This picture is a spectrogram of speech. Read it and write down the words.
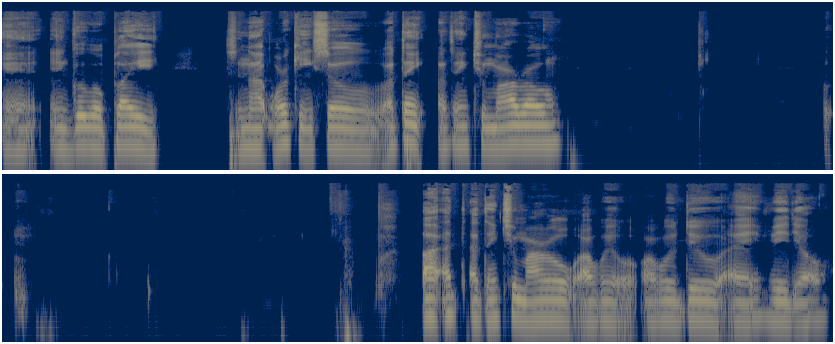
and and Google Play is not working. So I think I think tomorrow. I, I think tomorrow I will I will do a video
